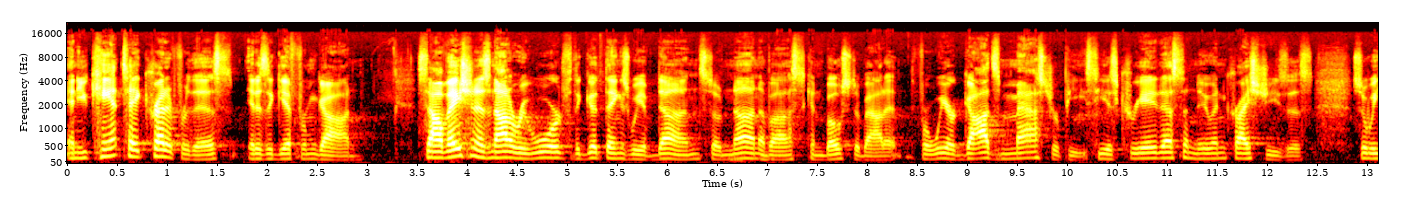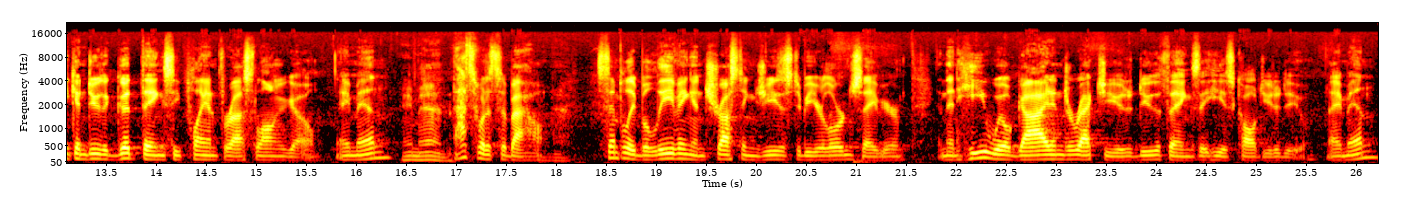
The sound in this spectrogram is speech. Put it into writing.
And you can't take credit for this, it is a gift from God. Salvation is not a reward for the good things we have done, so none of us can boast about it. For we are God's masterpiece. He has created us anew in Christ Jesus so we can do the good things He planned for us long ago. Amen? Amen. That's what it's about. Simply believing and trusting Jesus to be your Lord and Savior, and then He will guide and direct you to do the things that He has called you to do. Amen?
